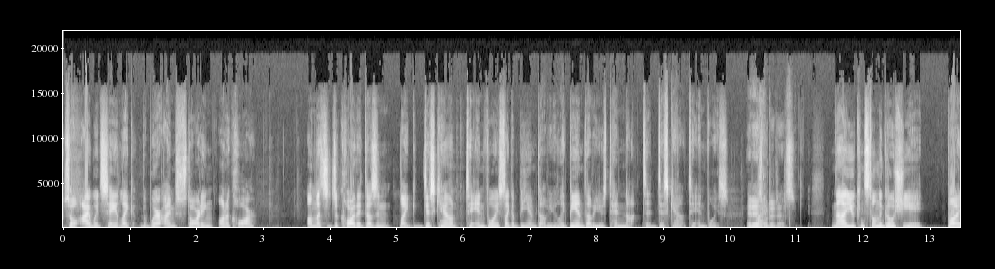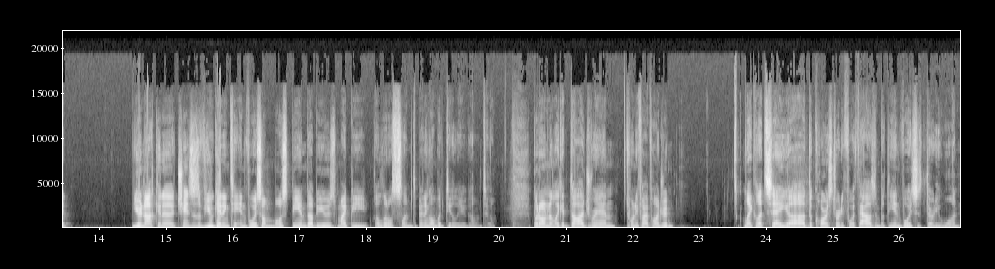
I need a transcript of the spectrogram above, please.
So I would say like where I'm starting on a car, unless it's a car that doesn't like discount to invoice, like a BMW. Like BMWs tend not to discount to invoice. It is Right. what it is. No, you can still negotiate, but you're not gonna. Chances of you getting to invoice on most BMWs might be a little slim, depending on what dealer you're going to. But on like a Dodge Ram 2500, like let's say uh, the car is thirty four thousand, but the invoice is thirty one,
